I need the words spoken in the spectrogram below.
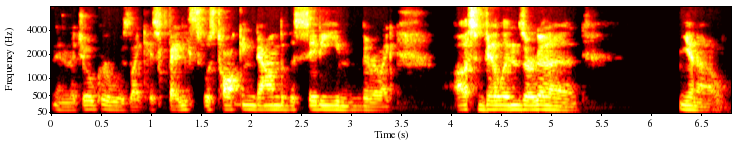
the and the Joker was like his face was talking down to the city, and they're like, us villains are gonna, you know,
